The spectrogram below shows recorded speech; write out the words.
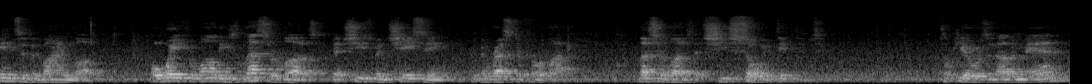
into divine love away from all these lesser loves that she's been chasing for the rest of her life. Lesser loves that she's so addicted to. Here was another man,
